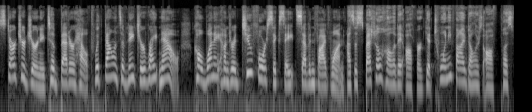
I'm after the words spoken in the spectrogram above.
Start your journey to better health with Balance of Nature right now. Call 1 800 246 8751. As a special holiday offer, get $25 off plus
